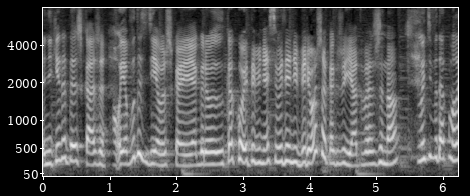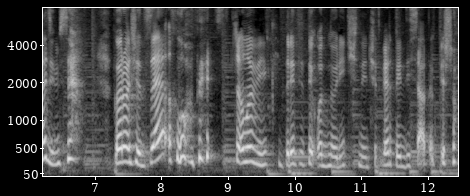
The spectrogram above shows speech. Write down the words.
Нікіта теж каже: я буду з девушкой. Я говорю, какой ти мене сьогодні не береш, а як же я, твоя жена? Ми типу так молодимося. Коротше, це хлопець, чоловік, 31-річний, четвертий десяток пішов.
